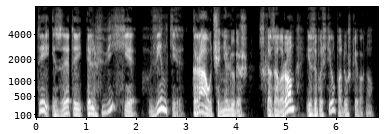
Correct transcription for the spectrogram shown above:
Ты из этой эльфвихи, Винки, Крауча не любишь, — сказал Рон и запустил подушкой в окно. —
